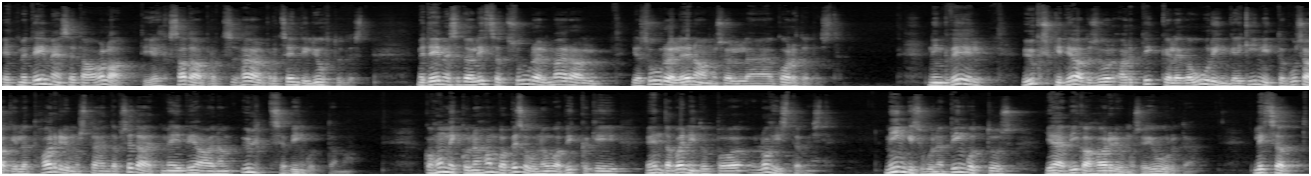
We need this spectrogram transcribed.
et me teeme seda alati ehk sada prots-, sajal protsendil juhtudest. me teeme seda lihtsalt suurel määral ja suurel enamusel äh, kordadest. Ning veel, ükski teadusartikkel ega uuring ei kinnita kusagil, et harjumus tähendab seda, et me ei pea enam üldse pingutama. ka hommikune hambapesu nõuab ikkagi enda vannituppa lohistamist. mingisugune pingutus jääb iga harjumuse juurde. lihtsalt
